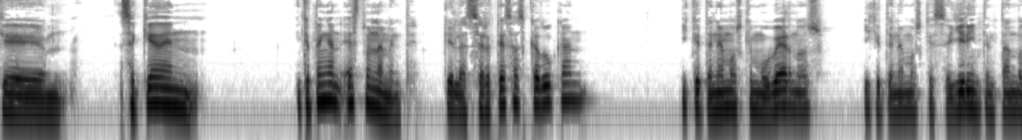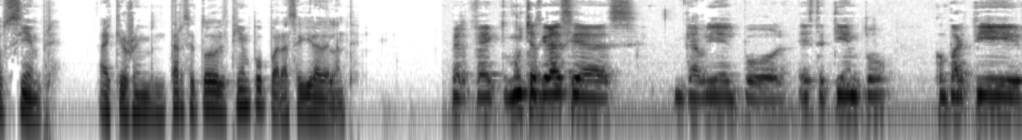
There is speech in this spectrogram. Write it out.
que mm, se queden y que tengan esto en la mente, que las certezas caducan y que tenemos que movernos y que tenemos que seguir intentando siempre. Hay que reinventarse todo el tiempo para seguir adelante. Perfecto. Muchas gracias, Gabriel, por este tiempo, compartir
